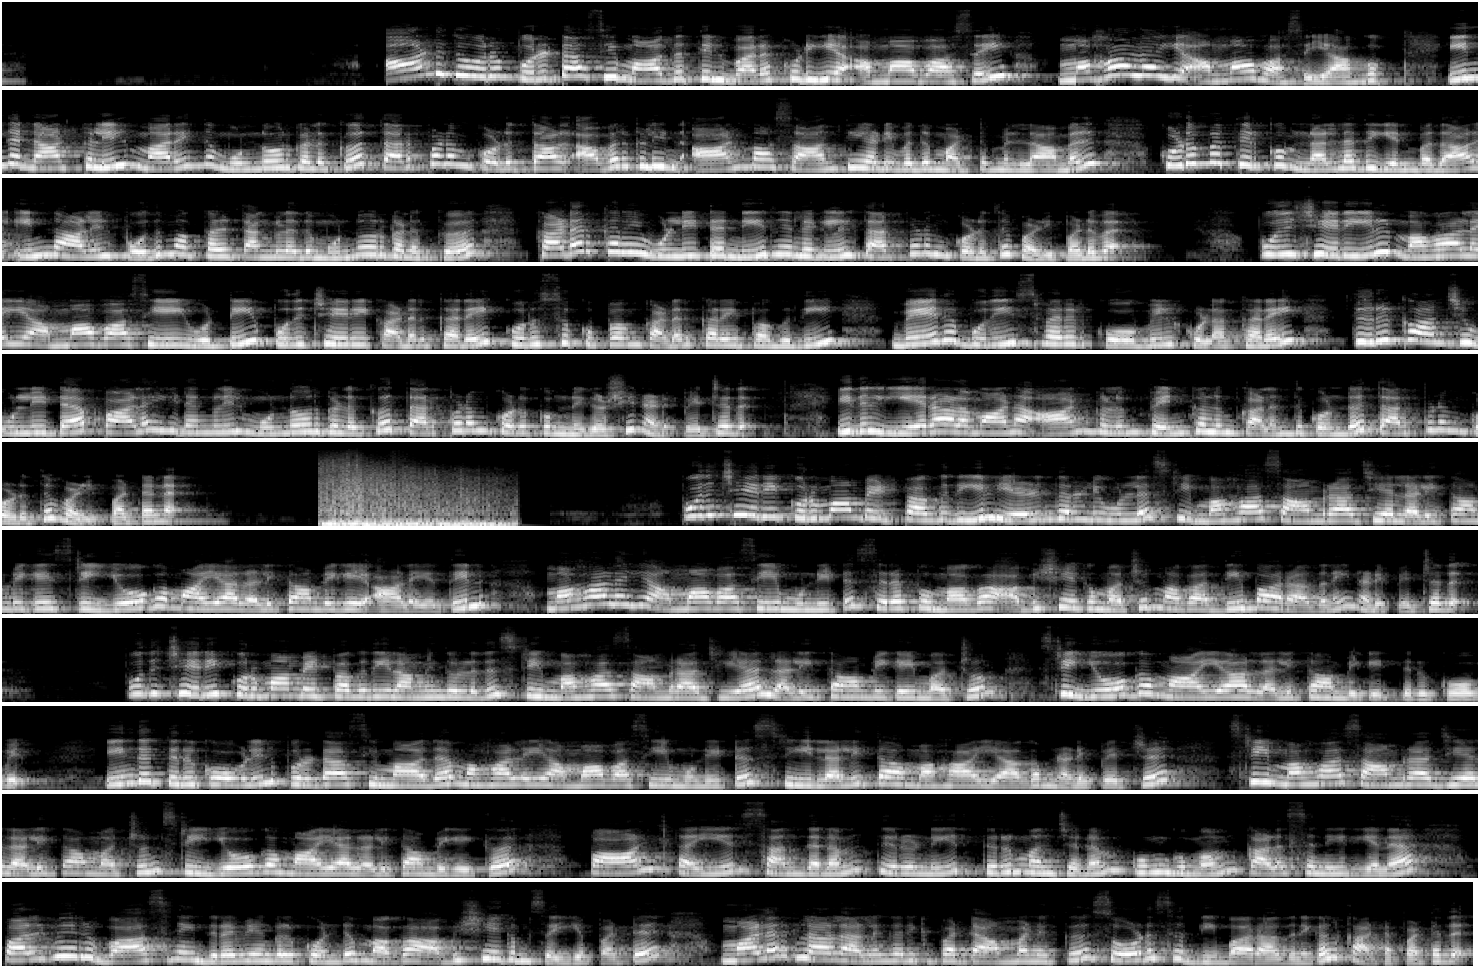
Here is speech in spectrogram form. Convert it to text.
ஆண்டுதோறும் புரட்டாசி மாதத்தில் வரக்கூடிய அமாவாசை மகாலய அமாவாசையாகும். இந்த நாட்களில் மறைந்த முன்னோர்களுக்கு தர்ப்பணம் கொடுத்தால் அவர்களின் ஆன்மா சாந்தி அடைவது மட்டுமில்லாமல் குடும்பத்திற்கும் நல்லது என்பதால் இந்நாளில் பொதுமக்கள் தங்களது முன்னோர்களுக்கு கடற்கரை உள்ளிட்ட நீர்நிலைகளில் தர்ப்பணம் கொடுத்து வழிபடுவர். புதுச்சேரியில் மகாலய அமாவாசையை ஒட்டி புதுச்சேரி கடற்கரை குருசுக்குப்பம் கடற்கரை பகுதி வேதபுதீஸ்வரர் கோவில் குளக்கரை திருக்காஞ்சி உள்ளிட்ட பல இடங்களில் முன்னோர்களுக்கு தர்ப்பணம் கொடுக்கும் நிகழ்ச்சி நடைபெற்றது. இதில் ஏராளமான ஆண்களும் பெண்களும் கலந்து கொண்டு தர்ப்பணம் கொடுத்து வழிபட்டனர். புதுச்சேரி குருமாம்பேட் பகுதியில் எழுந்தருளி உள்ள ஸ்ரீ மகா சாம்ராஜ்ய லலிதாம்பிகை ஸ்ரீ யோகமாயா லலிதாம்பிகை ஆலயத்தில் மகாலய அமாவாசையை முன்னிட்டு சிறப்பு மகா அபிஷேகம் மற்றும் மகா தீபாராதனை நடைபெற்றது. புதுச்சேரி குருமாம்பேட் பகுதியில் அமைந்துள்ளது ஸ்ரீ மகா சாம்ராஜ்ய லலிதாம்பிகை மற்றும் ஸ்ரீ யோக மாயா லலிதாம்பிகை திருக்கோவில். இந்த திருக்கோவிலில் புரட்டாசி மாத மகாலய அமாவாசையை முன்னிட்டு ஸ்ரீ லலிதா மகா யாகம் நடைபெற்று ஸ்ரீ மகா சாம்ராஜ்ய லலிதா மற்றும் ஸ்ரீ யோக மாயா லலிதாம்பிகைக்கு பால் தயிர் சந்தனம் திருநீர் திருமஞ்சனம் குங்குமம் கலச நீர் என பல்வேறு வாசனை திரவியங்கள் கொண்டு மகா அபிஷேகம் செய்யப்பட்டு மலர்களால் அலங்கரிக்கப்பட்ட அம்மனுக்கு சோடச தீபாராதனைகள் காட்டப்பட்டது.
